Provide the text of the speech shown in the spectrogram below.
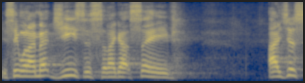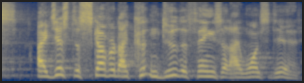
You see, when I met Jesus and I got saved, I just, I just discovered I couldn't do the things that I once did.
